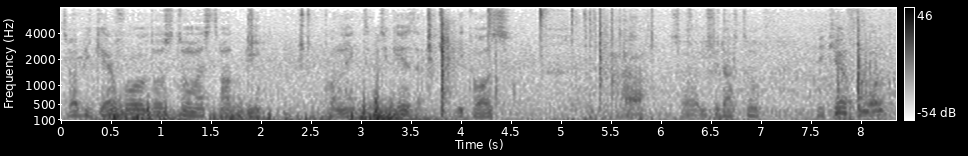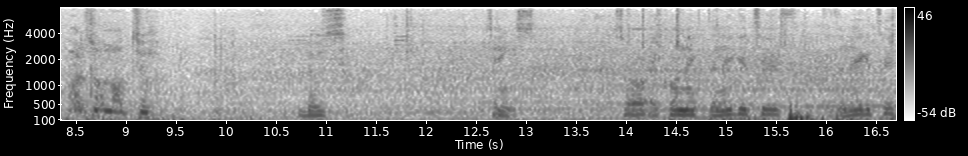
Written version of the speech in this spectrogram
so be careful those two must not be together because uh, so you should have to be careful also not to lose things. So I connect the negative to the negative.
